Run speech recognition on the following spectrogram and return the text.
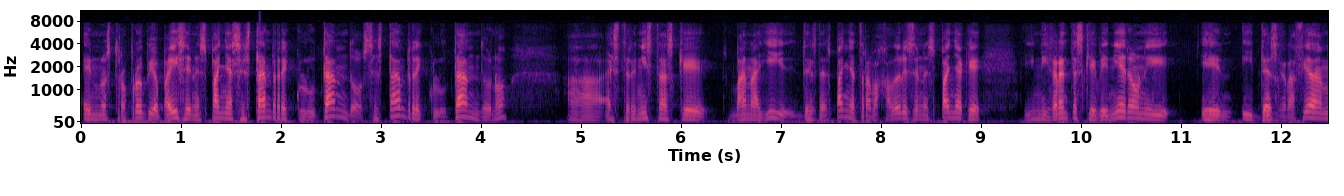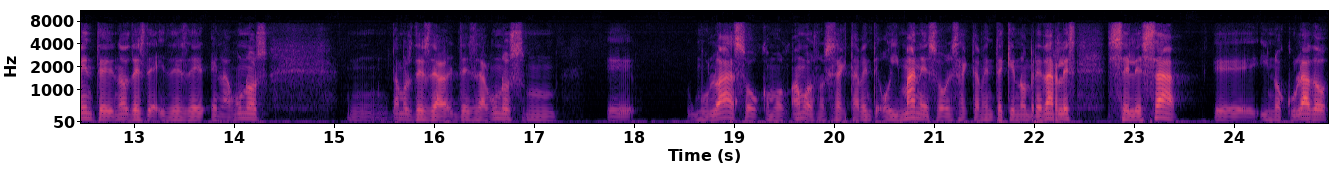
en nuestro propio país, en España, se están reclutando, se están reclutando, ¿no? A, extremistas que van allí desde España, trabajadores en España, que inmigrantes que vinieron y, desgraciadamente, ¿no? Desde, desde en algunos, vamos, mm, desde, desde algunos mm, eh, mulás o como, vamos, no sé exactamente, o imanes o exactamente qué nombre darles, se les ha eh, inoculado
